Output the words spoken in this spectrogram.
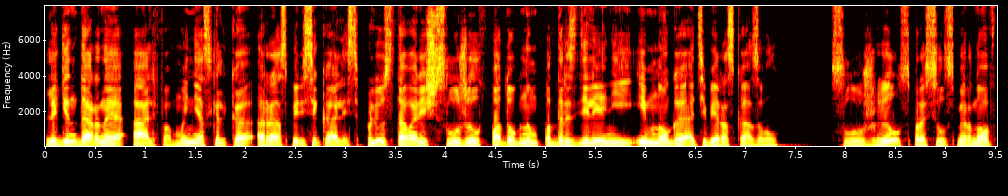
Легендарная Альфа, мы несколько раз пересекались, плюс товарищ служил в подобном подразделении и много о тебе рассказывал. Служил? спросил Смирнов,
